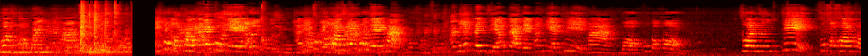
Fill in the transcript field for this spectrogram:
ร่วงออกไปใช่ไหมคะผู้ปกครองไม่ได้พูดเอง อันนี้ผู้ปกครองไม่ได้พูดเองค่ะ อันนี้เป็นเสียงจากเด็กนักเรียนที่มาบอกผู้ปกครอง ส่วนหนึ่งที่ผู้ปกครองเขา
